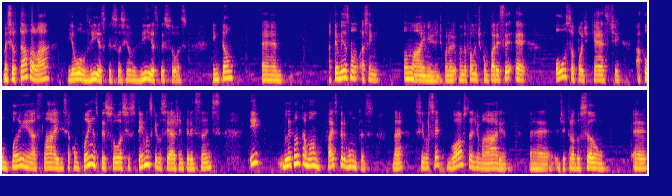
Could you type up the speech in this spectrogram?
Mas se eu estava lá, eu ouvia as pessoas, eu via as pessoas. Então, é, até mesmo assim, online, gente, quando eu, quando eu falo de comparecer, é ouça o podcast, acompanhe as lives, acompanhe as pessoas, os temas que você acha interessantes e levanta a mão, faz perguntas. Né? Se você gosta de uma área é, de tradução, é,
